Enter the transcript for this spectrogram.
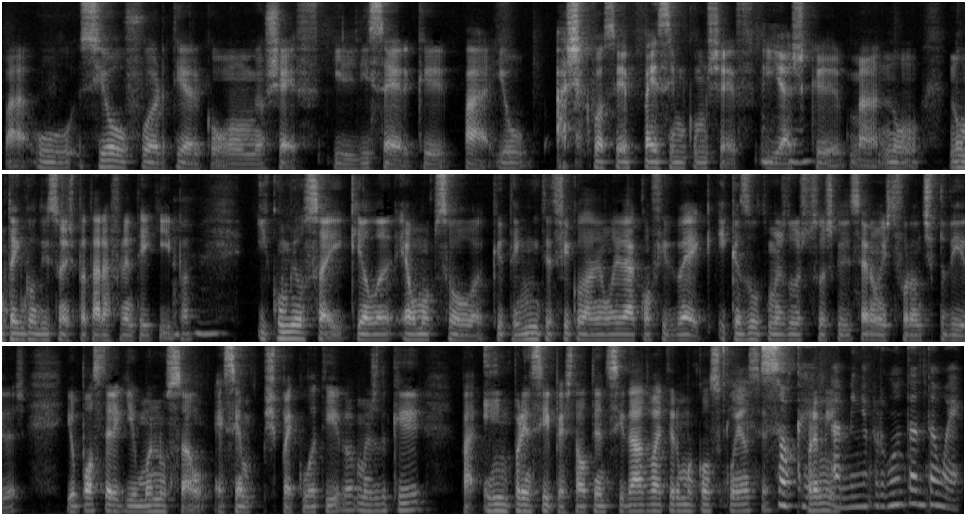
pá, o, se eu for ter com o meu chefe e lhe disser que pá, eu acho que você é péssimo como chefe uhum. e acho que pá, não, não tem condições para estar à frente da equipa, uhum. E como eu sei que ele é uma pessoa que tem muita dificuldade em lidar com feedback e que as últimas duas pessoas que lhe disseram isto foram despedidas, eu posso ter aqui uma noção, é sempre especulativa, mas de que, pá, em princípio, esta autenticidade vai ter uma consequência Só que para mim. a minha pergunta então é:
